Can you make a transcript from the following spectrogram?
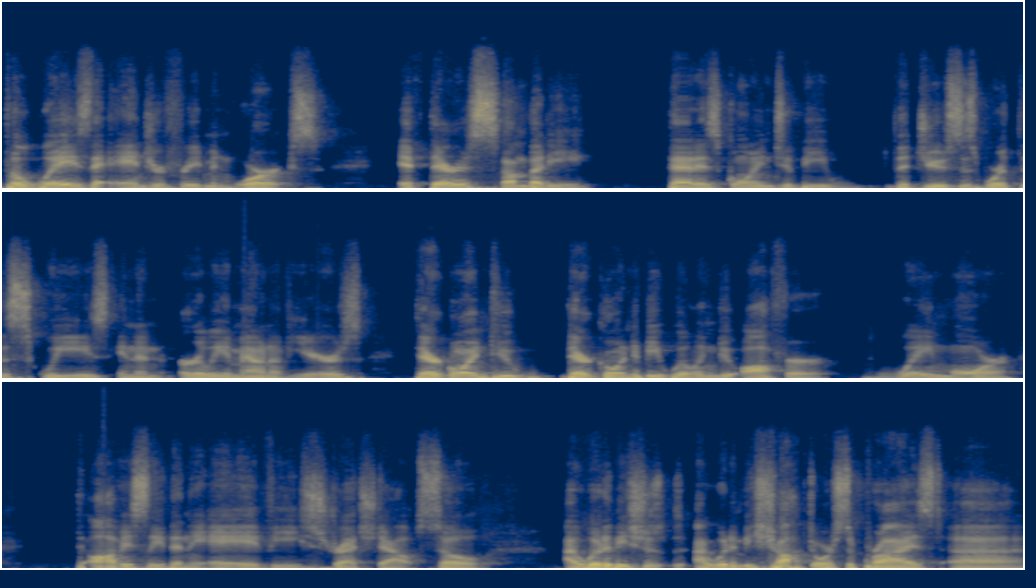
the ways that Andrew Friedman works if there is somebody that is going to be the juice is worth the squeeze in an early amount of years, they're going to they're going to be willing to offer way more, obviously, than the AAV stretched out. So I wouldn't be sh- I wouldn't be shocked or surprised uh,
